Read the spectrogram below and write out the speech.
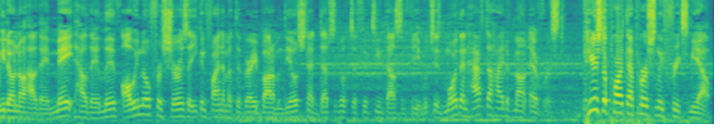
We don't know how they mate, how they live. All we know for sure is that you can find them at the very bottom of the ocean at depths of up to 15,000 feet, which is more than half the height of Mount Everest. Here's the part that personally freaks me out.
